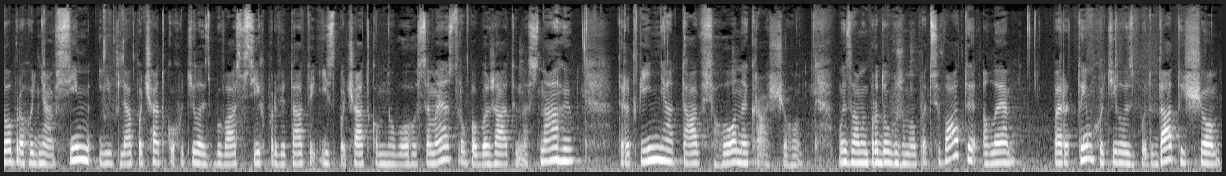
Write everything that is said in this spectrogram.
Доброго дня всім! І для початку хотілося б вас всіх привітати із початком нового семестру, побажати наснаги, терпіння та всього найкращого. Ми з вами продовжимо працювати, але перед тим хотілося б додати, що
